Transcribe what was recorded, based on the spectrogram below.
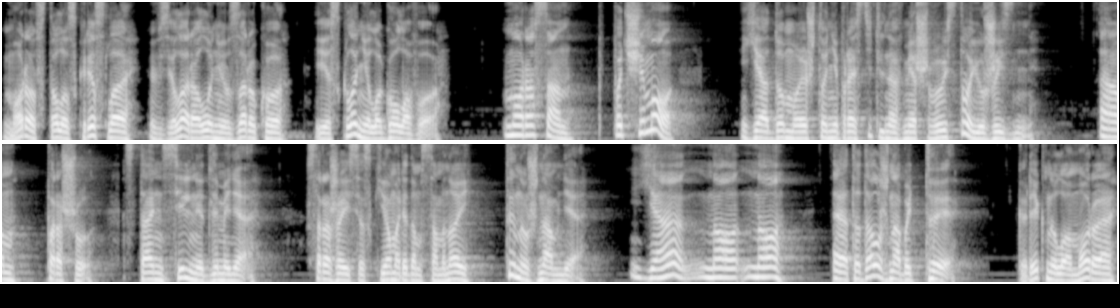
Мора встала с кресла, взяла Ролонию за руку и склонила голову. «Мора-сан, почему?» Я думаю, что непростительно вмешиваюсь в твою жизнь. Ам, прошу, стань сильной для меня. Сражайся с Кьёма рядом со мной, ты нужна мне. Я... но... но... Это должна быть ты!» Крикнула Мора,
